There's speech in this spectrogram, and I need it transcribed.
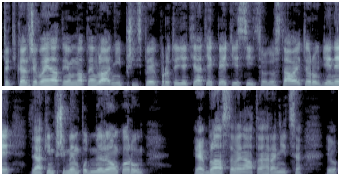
teďka třeba i na, ten, na ten vládní příspěvek pro ty děti na těch pět tisíc. Dostávají to rodiny s nějakým příjmem pod milion korun. Jak byla nastavená ta hranice? Jo,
